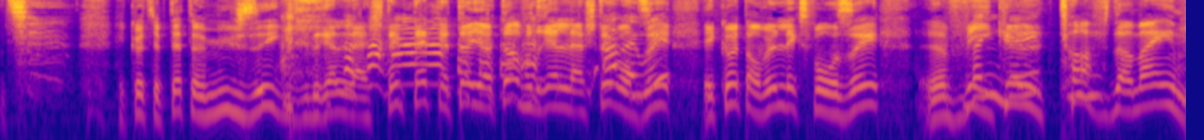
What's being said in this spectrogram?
Écoute, il y a peut-être un musée qui voudrait l'acheter. Peut-être que Toyota voudrait l'acheter Ah, pour ben oui. dire écoute, on veut l'exposer. Un véhicule tough de même.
